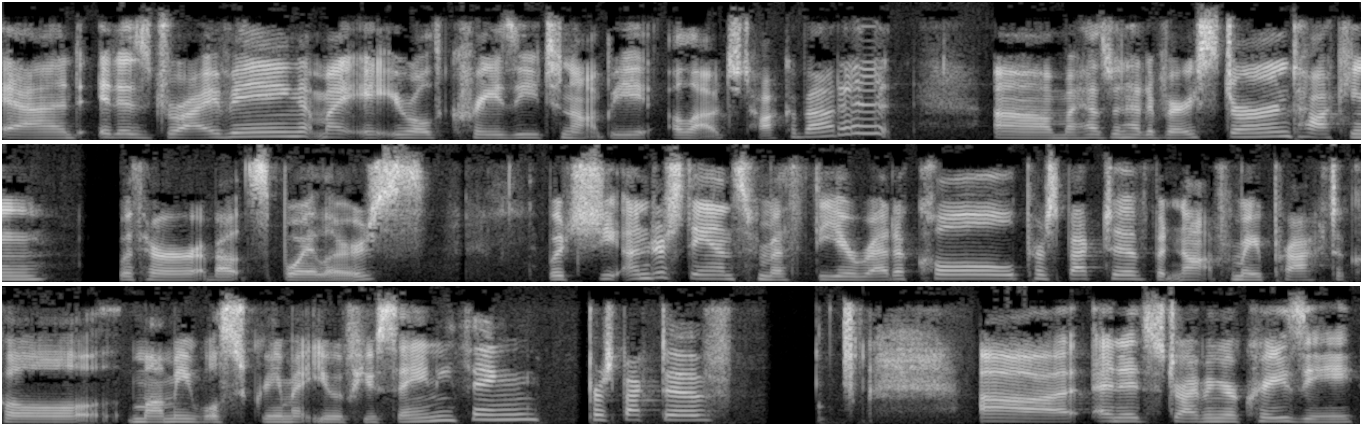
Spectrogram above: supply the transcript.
And it is driving my eight year old crazy to not be allowed to talk about it. Um, my husband had a very stern talking with her about spoilers, which she understands from a theoretical perspective, but not from a practical, mommy will scream at you if you say anything perspective. Uh, and it's driving her crazy.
